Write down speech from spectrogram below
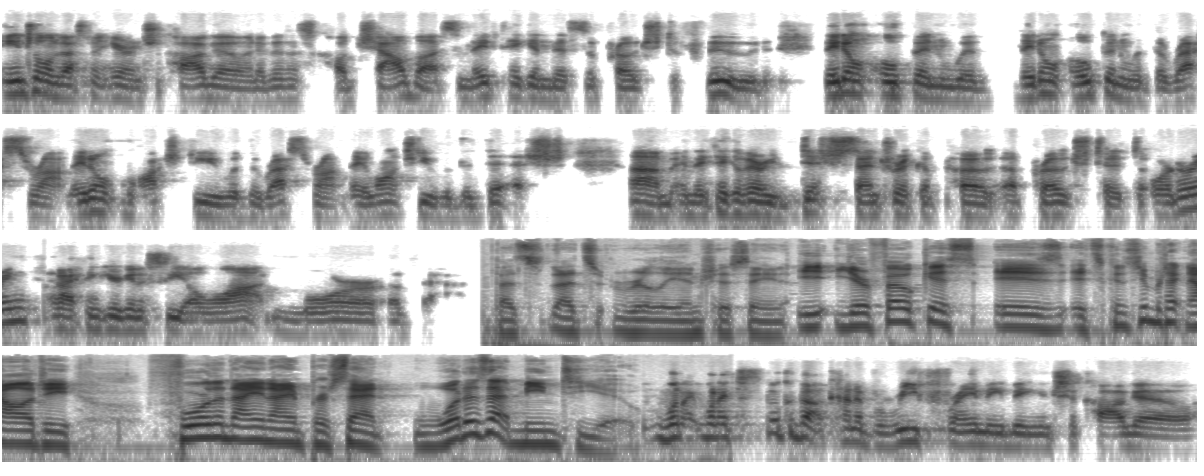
angel investment here in Chicago in a business called Chowbus, and they've taken this approach to food. They don't open with they don't open with the restaurant. They don't launch you with the restaurant. They launch you with the dish, um, and they take a very dish centric appro- approach to, to ordering. And I think you're going to see a lot more of that. That's that's really interesting. Your focus is it's consumer technology for the 99%. What does that mean to you? When I, when I spoke about kind of reframing being in Chicago,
